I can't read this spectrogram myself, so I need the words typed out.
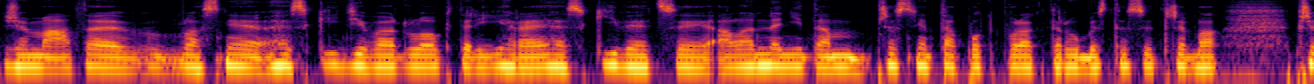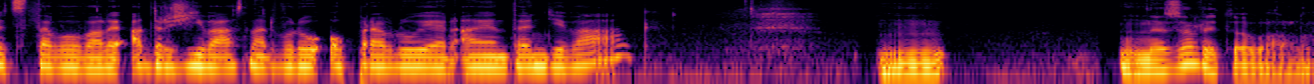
že máte vlastně hezký divadlo, který hraje hezký věci, ale není tam přesně ta podpora, kterou byste si třeba představovali a drží vás nad vodou opravdu jen a jen ten divák? Mm, nezalitoval.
